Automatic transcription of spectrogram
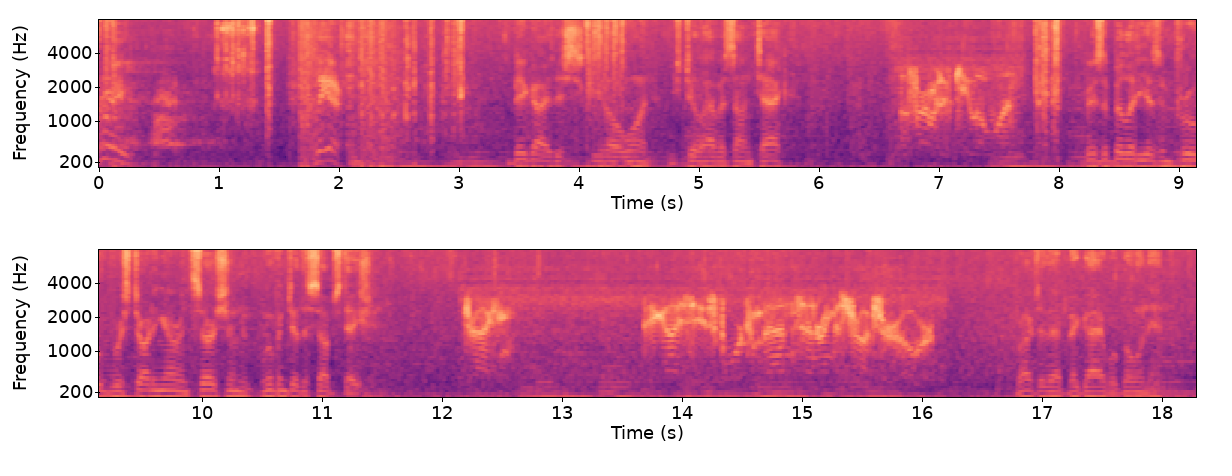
Free. Clear. Big Eye, this is Kilo 1. You still have us on tack? Affirmative, Kilo 1. Visibility has improved. We're starting our insertion, moving to the substation. Tracking. Big Eye sees four combatants entering the structure. Over. Roger that, Big Eye. We're going in.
